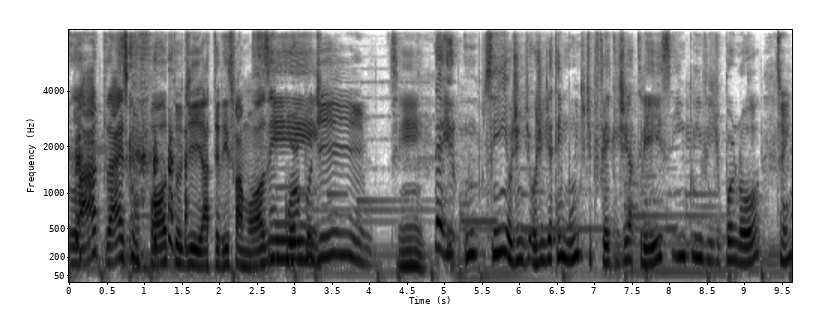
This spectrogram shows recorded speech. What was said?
lá atrás com foto de atriz famosa em Sim. corpo de. Sim. É, e, hum, sim, hoje em, dia, hoje em dia tem muito deepfake de atriz em, em vídeo pornô. Sim.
